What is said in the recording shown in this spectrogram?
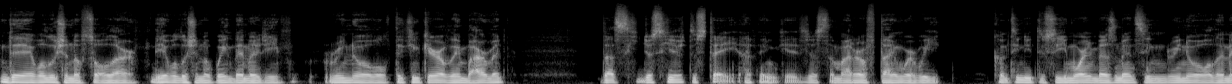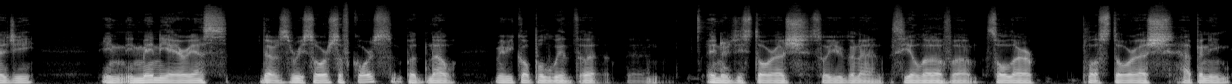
the evolution of solar, the evolution of wind energy, renewable, taking care of the environment. That's just here to stay. I think it's just a matter of time where we continue to see more investments in renewable energy in, in many areas. There's resource, of course, but now maybe coupled with uh, um, energy storage. So you're going to see a lot of uh, solar plus storage happening,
